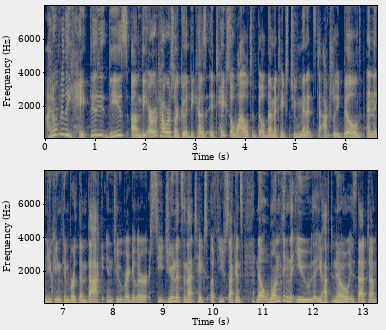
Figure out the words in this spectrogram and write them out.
I don't really hate the, these. Um, the arrow towers are good because it takes a while to build them. It takes two minutes to actually build and then you can convert them back into regular siege units and that takes a few seconds. Now one thing that you that you have to know is that um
